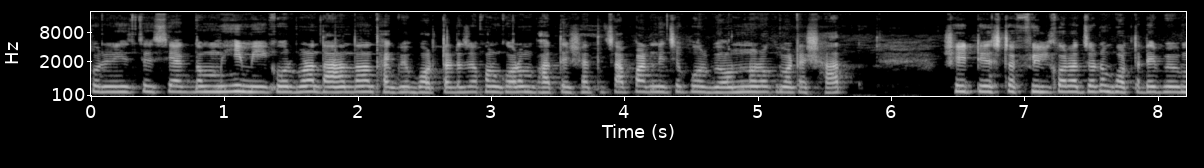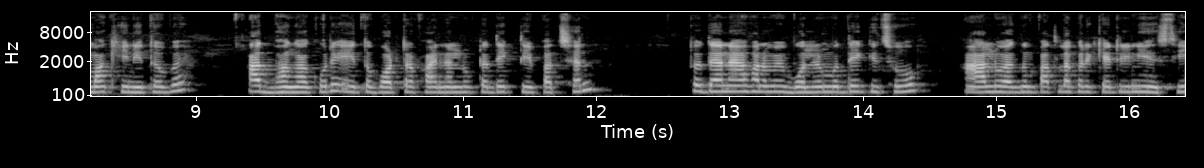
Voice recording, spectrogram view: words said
করে নিতেছি, একদম মিহি মিহি করব না, দানা দানা থাকবে। ভর্তাটা যখন গরম ভাতের সাথে চাপার নিচে পড়বে, অন্যরকম একটা স্বাদ। সেই টেস্টটা ফিল করার জন্য ভর্তাটা এভাবে মাখিয়ে নিতে হবে। আধ ভাঙা করে, এই তো ভর্তার ফাইনাল লুকটা দেখতেই পাচ্ছেন। তো দেন এখন আমি বোলের মধ্যে কিছু আলু একদম পাতলা করে কেটে নিয়েছি,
